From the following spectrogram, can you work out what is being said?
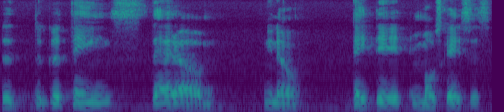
the the good things that um, you know they did in most cases,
